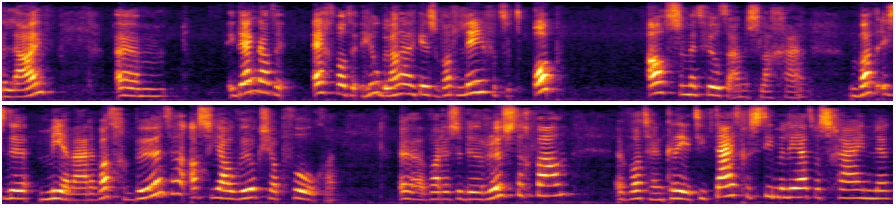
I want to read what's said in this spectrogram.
live. Um, ik denk dat het echt wat heel belangrijk is, wat levert het op als ze met filter aan de slag gaan? Wat is de meerwaarde? Wat gebeurt er als ze jouw workshop volgen? Uh, worden ze er rustig van? Uh, wordt hun creativiteit gestimuleerd waarschijnlijk?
